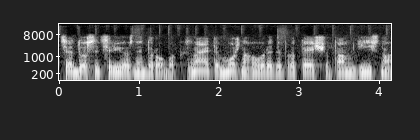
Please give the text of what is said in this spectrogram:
Це досить серйозний доробок. Знаєте, можна говорити про те, що там дійсно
